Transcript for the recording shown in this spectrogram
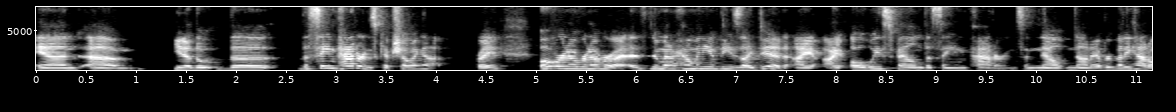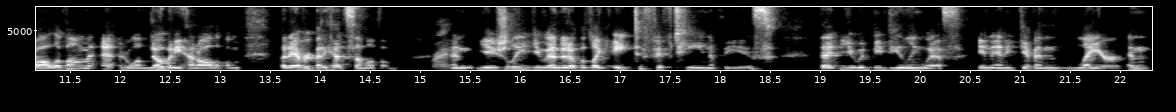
and um, you know the the the same patterns kept showing up right over and over and over no matter how many of these i did i i always found the same patterns and now not everybody had all of them and well nobody had all of them but everybody had some of them Right. And usually you ended up with like eight to 15 of these that you would be dealing with in any given layer. And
